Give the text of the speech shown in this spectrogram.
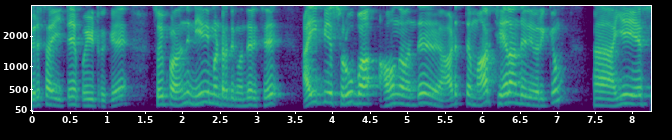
பெருசாகிட்டே போயிட்டு இருக்கு ஸோ இப்போ வந்து நீதிமன்றத்துக்கு வந்துருச்சு ஐபிஎஸ் ரூபா அவங்க வந்து அடுத்த மார்ச் ஏழாம் தேதி வரைக்கும் ஐஏஎஸ்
